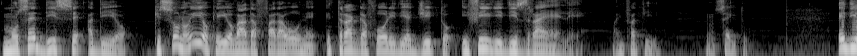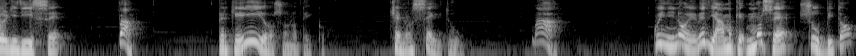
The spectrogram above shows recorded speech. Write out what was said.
Mosè disse a Dio, che sono io che io vada a Faraone e tragga fuori di Egitto i figli di Israele ma infatti non sei tu. E Dio gli disse, va, perché io sono teco, cioè non sei tu, va. Quindi noi vediamo che Mosè subito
